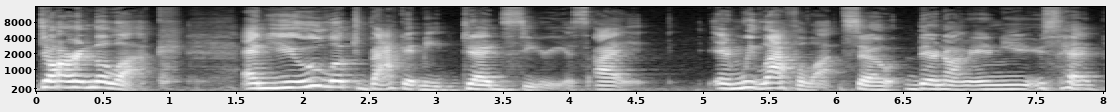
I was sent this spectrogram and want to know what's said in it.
darn the luck. And you looked back at me dead serious. I and we laugh a lot, so they're not and you said,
